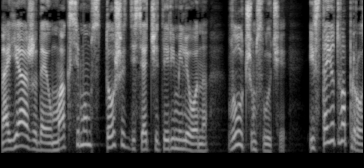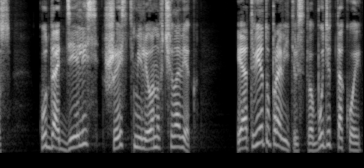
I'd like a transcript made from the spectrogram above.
А я ожидаю максимум 164 миллиона, в лучшем случае – и встает вопрос, куда делись 6 миллионов человек? И ответ у правительства будет такой.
